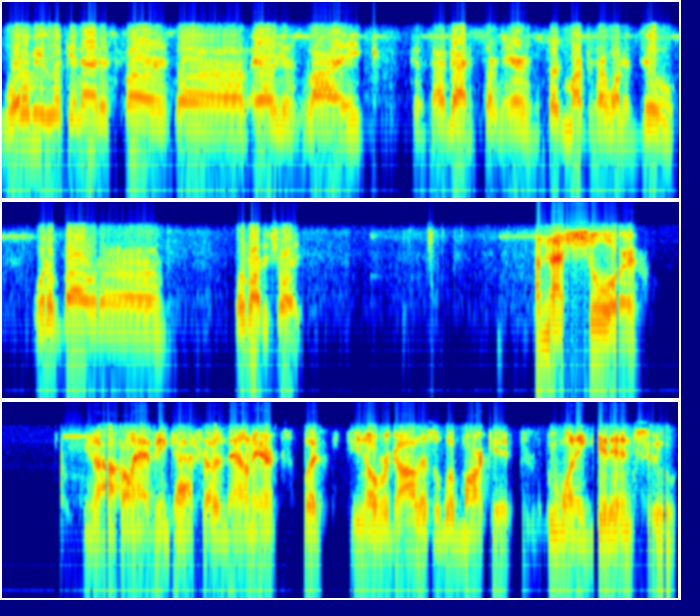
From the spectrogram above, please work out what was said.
What are we looking at as far as uh, areas like? Because I got certain areas, certain markets I want to do. What about uh, what about Detroit? I'm not sure. You know, I don't have any guys selling down there, but you know, regardless of what market we want to get into,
